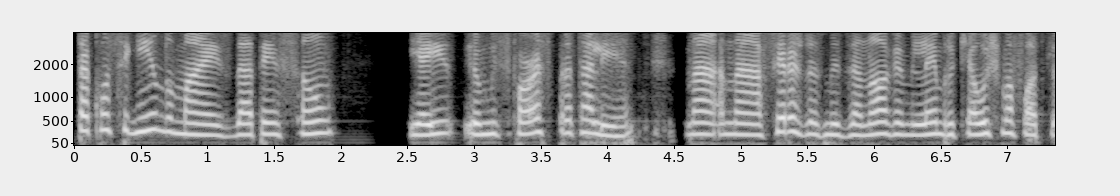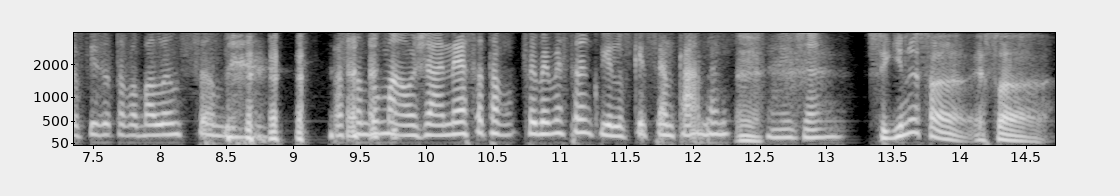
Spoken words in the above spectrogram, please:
tá conseguindo mais dar atenção. E aí eu me esforço pra estar ali. Na, na feira de 2019, eu me lembro que a última foto que eu fiz, eu tava balançando, assim, passando mal já. Nessa eu tava, foi bem mais tranquilo, fiquei sentada, né? Ai, já. Seguindo essa, essa,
